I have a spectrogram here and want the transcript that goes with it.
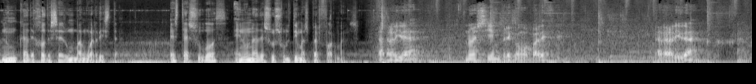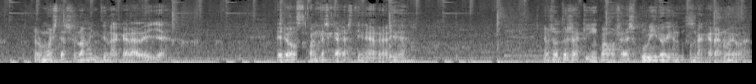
nunca dejó de ser un vanguardista. Esta es su voz en una de sus últimas performances. La realidad no es siempre como parece. La realidad nos muestra solamente una cara de ella. Pero ¿cuántas caras tiene la realidad? Nosotros aquí vamos a descubrir hoy una cara nueva,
